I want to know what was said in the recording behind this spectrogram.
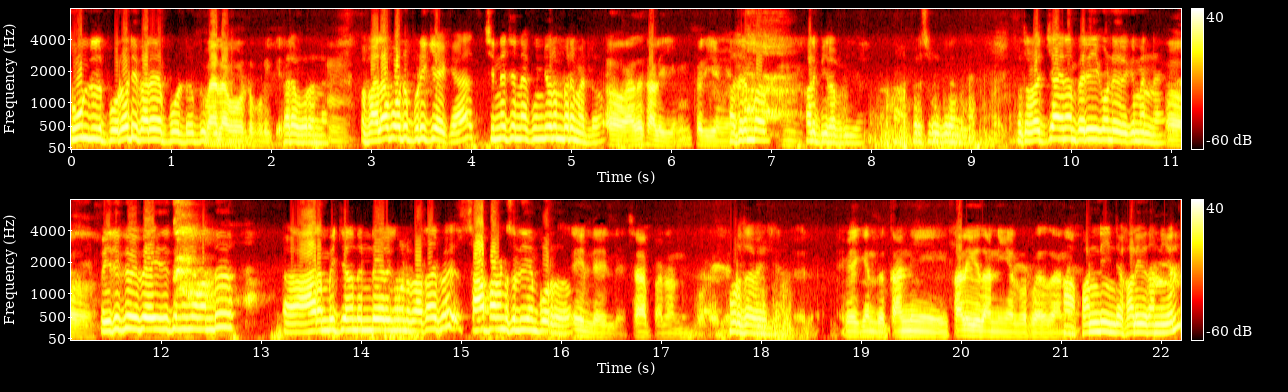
தூண்டில் போட்டு விலையை போட்டு விலை போட்டு பிடிக்கிறது விலை போடுறேன் ம். இப்போ விலை போட்டு பிடிக்க சின்ன சின்ன குஞ்சலும் பெருமில்ல ஓ அது கழியும். பெரிய திரும்ப கலப்பியில் அப்படியே பெருசு கொடுக்குறாங்க. இப்போ தொடர்ச்சியாக என்ன பெரிய கொண்டு இருக்கும் என்ன இப்போ இதுக்கு இதுக்கு நீங்கள் வந்து ஆரம்பிச்சு ரெண்டு இருக்கும்னு பார்த்தா இப்போ சாப்பாடுன்னு சொல்லி ஏன் போடுறது இல்லை இல்லை சாப்பாடு ஒன்றும் போடல போட தேவையில்லை இவைக்கு இந்த தண்ணி கழிவு தண்ணிகள் விடுறது ஆ தானே பண்ணி இந்த கழிவு தண்ணிகள்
